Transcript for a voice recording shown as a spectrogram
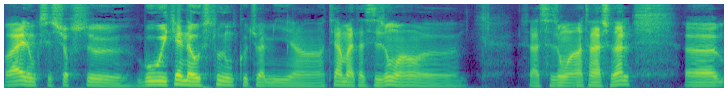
Ouais, donc c'est sur ce beau week-end à Oslo donc, que tu as mis un terme à ta saison. Hein, euh, la saison internationale. Euh,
